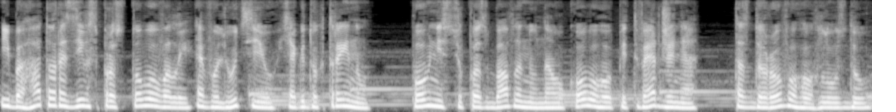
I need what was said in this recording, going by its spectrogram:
і багато разів спростовували еволюцію як доктрину, повністю позбавлену наукового підтвердження та здорового глузду.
